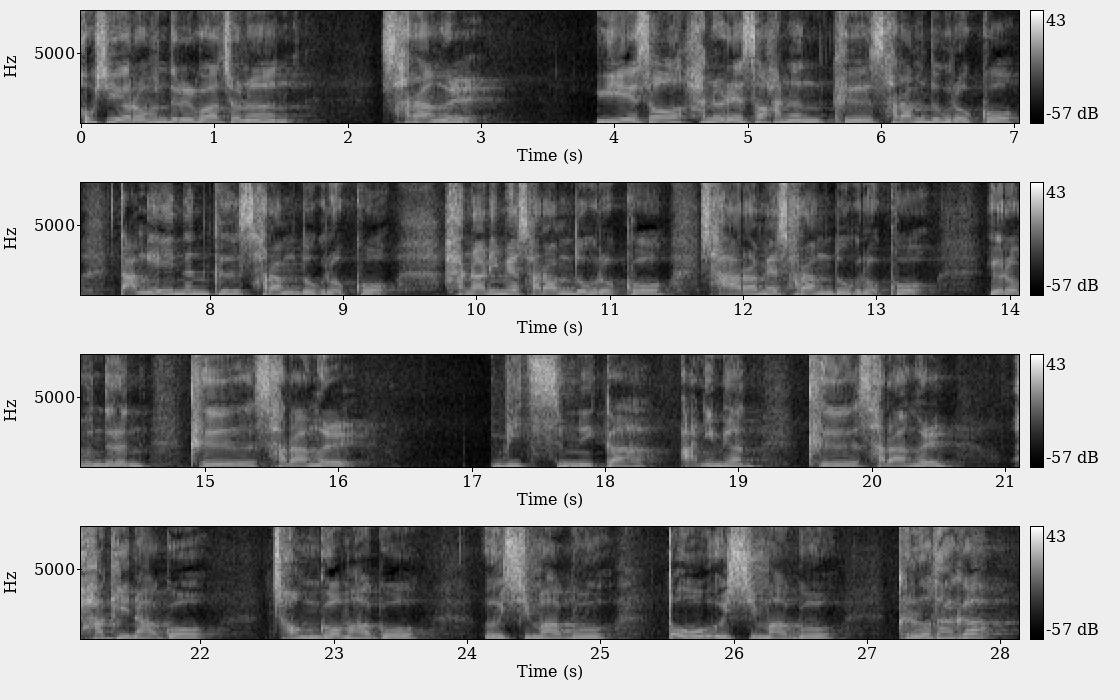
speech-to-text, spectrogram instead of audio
혹시 여러분들과 저는 사랑을 위에서 하늘에서 하는 그 사랑도 그렇고 땅에 있는 그 사랑도 그렇고 하나님의 사랑도 그렇고 사람의 사랑도 그렇고 여러분들은 그 사랑을 믿습니까? 아니면 그 사랑을 확인하고 점검하고 의심하고 또 의심하고 그러다가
